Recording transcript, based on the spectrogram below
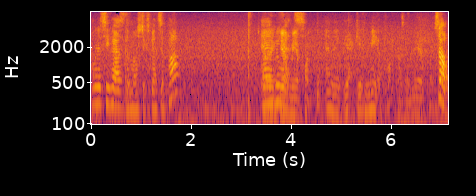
We're gonna see who has the most expensive pop. And, And then who give wins. me a point. And then, yeah, give me a point. Give me a point. So,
